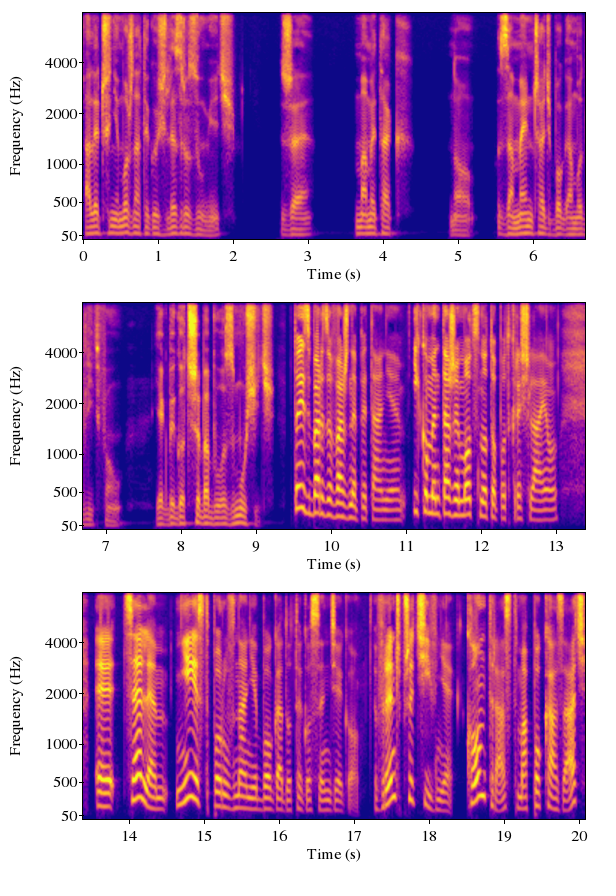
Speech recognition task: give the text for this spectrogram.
Ale czy nie można tego źle zrozumieć, że mamy tak, no, zamęczać Boga modlitwą, jakby go trzeba było zmusić? To jest bardzo ważne pytanie i komentarze mocno to podkreślają. E, celem nie jest porównanie Boga do tego sędziego. Wręcz przeciwnie, kontrast ma pokazać,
